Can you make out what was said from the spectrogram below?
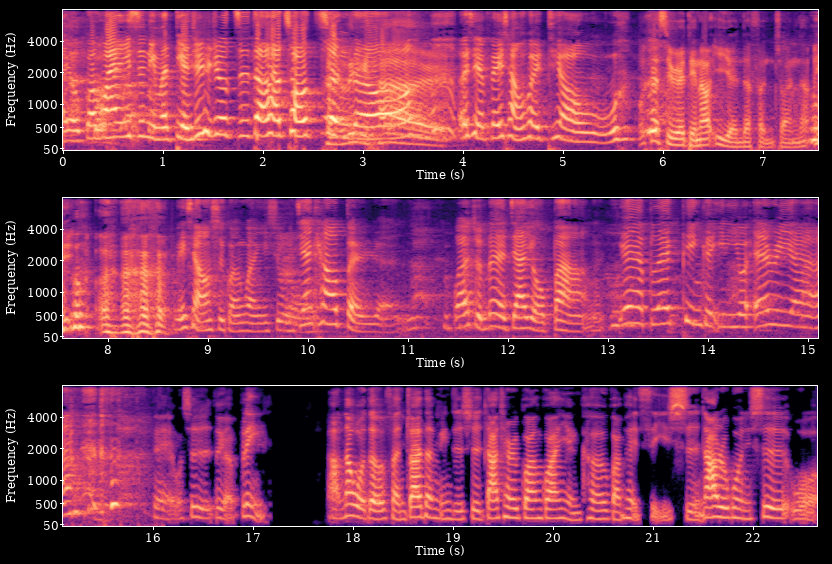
还有关关医师，你们点进去就知道他超正的哦，而且非常会跳舞。我开始以为点到艺人的粉砖呢，没想到是关关医师。我们今天看到本人，我还准备了加油棒，Yeah，Blackpink in your area。对，我是这个 Blink。好，那我的粉砖的名字是 Doctor 关关眼科关佩慈医师。那如果你是我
